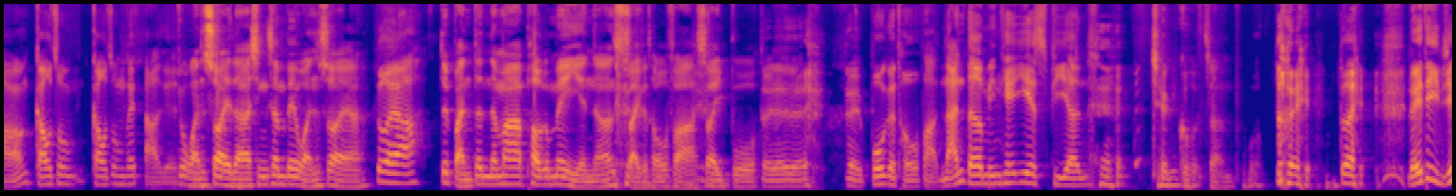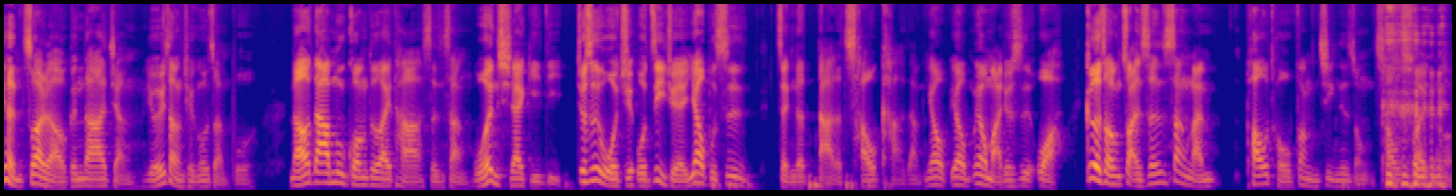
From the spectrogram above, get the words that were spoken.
好像高中高中在打的。就玩帅的啊，新生杯玩帅啊，对啊，对板凳他妈泡个媚眼，然后甩个头发，帅一波，对对对。对，拨个头发，难得明天 E ESPN，全国转播。对对，雷霆已经很赚了，我跟大家讲，有一场全国转播，然后大家目光都在他身上，我很期待 Giddy，就是我觉我自己觉得，要不是整个打的超卡这样，要要要么就是哇，各种转身上篮。抛投放进那种超帅的，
